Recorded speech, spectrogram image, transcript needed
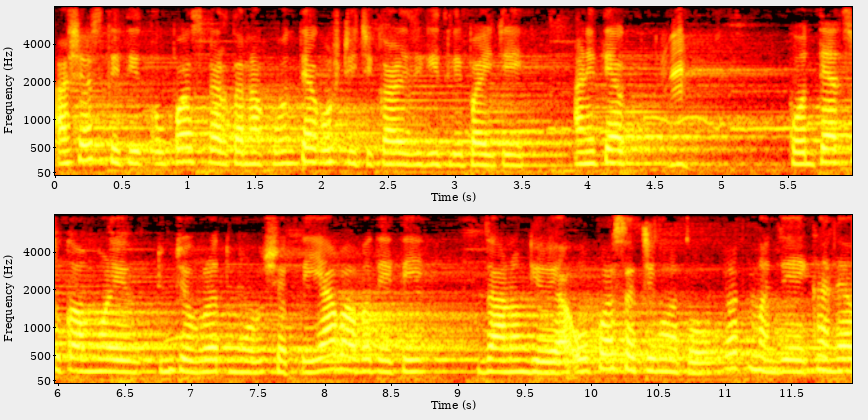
अशा स्थितीत उपवास करताना कोणत्या गोष्टीची काळजी घेतली पाहिजे आणि त्या कोणत्या चुकामुळे तुमचे व्रत मोडू शकते याबाबत येथे जाणून घेऊया. उपवासाचे महत्त्व. व्रत म्हणजे एखाद्या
